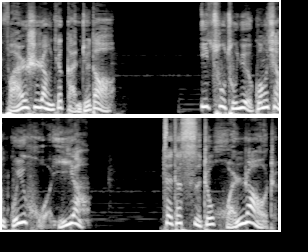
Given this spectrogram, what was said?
反而是让人家感觉到一簇簇月光像鬼火一样。在他四周环绕着，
